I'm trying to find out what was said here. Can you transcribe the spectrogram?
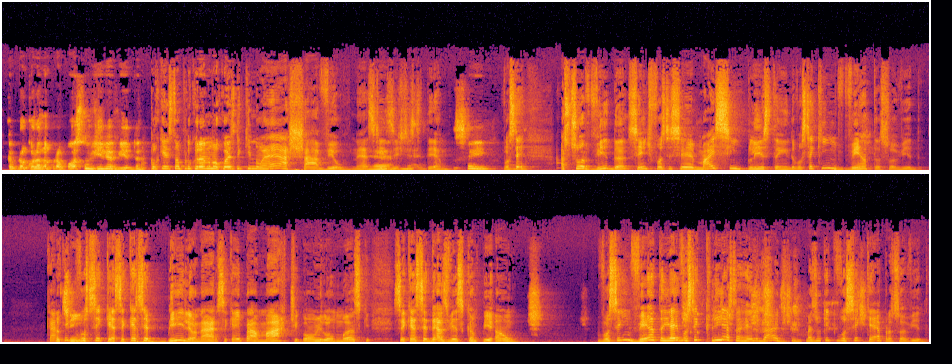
Fica procurando um propósito, não vive a vida. Porque eles estão procurando uma coisa que não é achável, né? Se é, existe é, esse termo. Isso aí. Você, a sua vida, se a gente fosse ser mais simplista ainda, você que inventa a sua vida. Cara, o que, que, você quer? Você quer ser bilionário? Você quer ir para Marte igual o Elon Musk? Você quer ser dez vezes campeão? Você inventa e aí você cria essa realidade. Mas o que, que você quer para sua vida?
